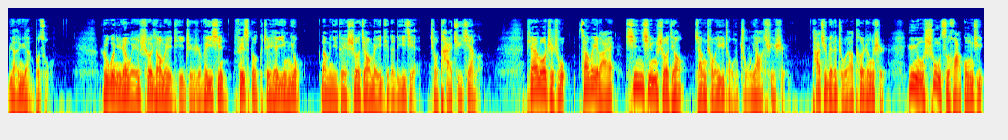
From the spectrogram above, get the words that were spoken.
远远不足。如果你认为社交媒体只是微信、Facebook 这些应用，那么你对社交媒体的理解就太局限了。皮埃罗指出，在未来，新兴社交将成为一种主要趋势。它具备的主要特征是运用数字化工具，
